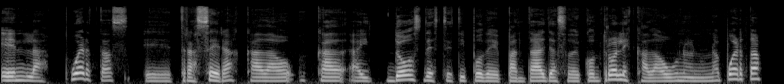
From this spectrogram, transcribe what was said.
en las puertas eh, traseras, cada, hay dos de este tipo de pantallas o de controles, cada uno en una puerta,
